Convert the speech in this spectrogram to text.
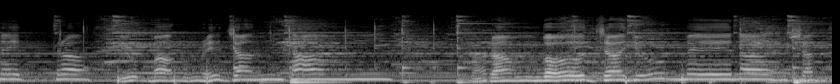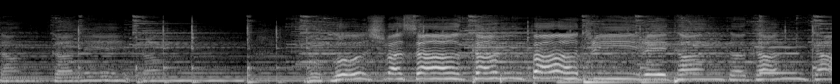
नित्य युमं मृजन्तं। करम्बोजयुग्मेन शतं कमेकं भुभुष्वसाकं पात्रीरेखङ्कघण्टा।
